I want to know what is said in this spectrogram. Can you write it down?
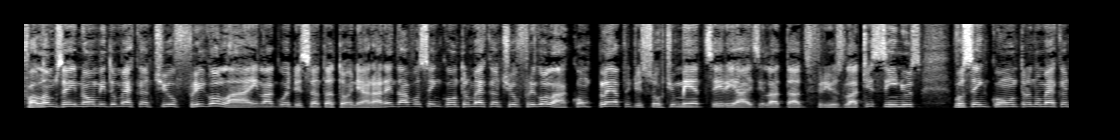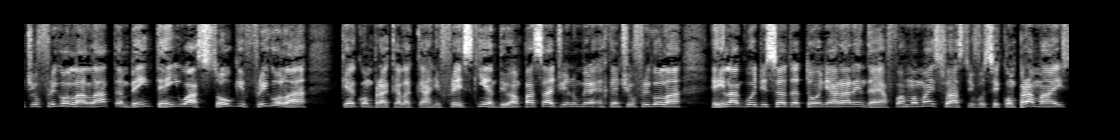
Falamos em nome do Mercantil Frigolá. Em Lagoa de Santo Antônio e Ararendá você encontra o Mercantil Frigolá, completo de sortimentos, cereais, enlatados frios, laticínios. Você encontra no Mercantil Frigolá. Lá também tem o açougue Frigolá. Quer comprar aquela carne fresquinha? Dê uma passadinha no Mercantil Frigolá, em Lagoa de Santo Antônio e Ararendá. É a forma mais fácil de você comprar mais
